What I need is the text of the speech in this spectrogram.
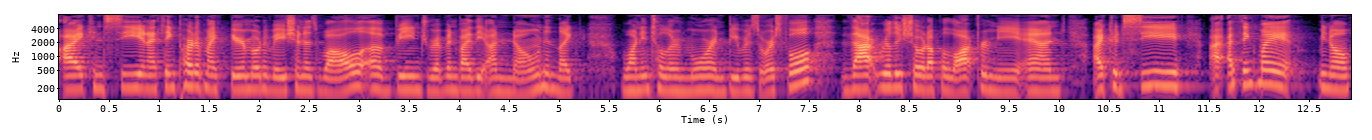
I can see, and I think part of my fear motivation as well of being driven by the unknown and like wanting to learn more and be resourceful, that really showed up a lot for me. And I could see, I, I think my, you know,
